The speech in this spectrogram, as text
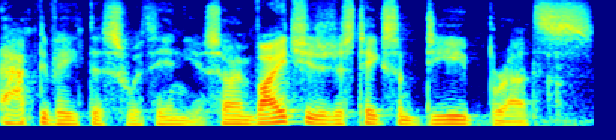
activate this within you. So I invite you to just take some deep breaths.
